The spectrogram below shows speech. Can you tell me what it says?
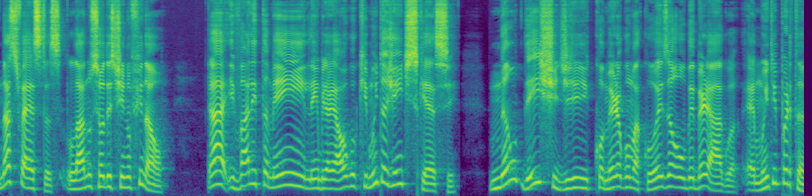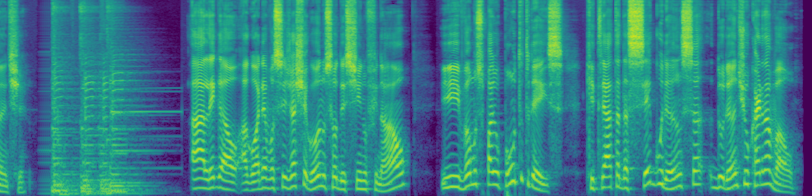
nas festas, lá no seu destino final. Ah, e vale também lembrar algo que muita gente esquece. Não deixe de comer alguma coisa ou beber água. É muito importante. Ah, legal. Agora você já chegou no seu destino final e vamos para o ponto 3, que trata da segurança durante o carnaval.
